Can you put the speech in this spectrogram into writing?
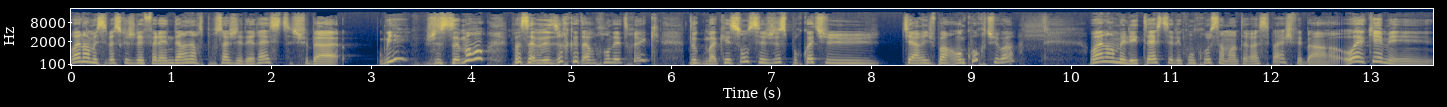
Ouais, non, mais c'est parce que je l'ai fait l'année dernière, c'est pour ça que j'ai des restes. Je fais, bah, oui, justement. Enfin, ça veut dire que t'apprends des trucs. Donc, ma question, c'est juste pourquoi tu, t'y arrives pas en cours, tu vois? Ouais non mais les tests et les contrôles ça m'intéresse pas. Je fais bah ouais ok mais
